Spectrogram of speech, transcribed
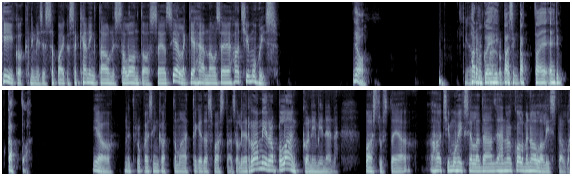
Peacock-nimisessä paikassa Canning Townissa Lontoossa ja siellä kehään nousee Hachi Muhis. Joo, harmi kun ei pääse katsoa, ehdi katsoa. Joo, nyt rupesin katsomaan, että ketäs vastaan. Se oli Ramiro Blanco-niminen vastustaja. Hachi Muhiksella tämä on, hän on 3-0 listalla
